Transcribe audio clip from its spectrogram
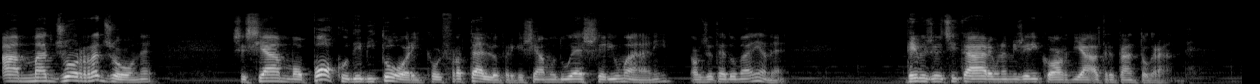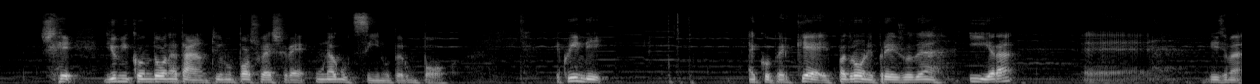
a maggior ragione se siamo poco debitori col fratello perché siamo due esseri umani, oggi a te domani a me, devo esercitare una misericordia altrettanto grande. Se Dio mi condona tanto, io non posso essere un aguzzino per un poco. E quindi ecco perché il padrone preso da ira eh, dice ma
